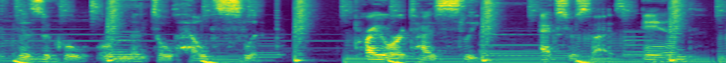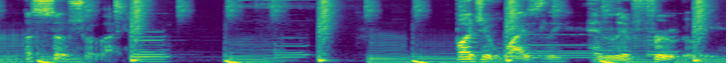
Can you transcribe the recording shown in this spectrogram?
physical or mental health slip. Prioritize sleep, exercise, and a social life. Budget wisely and live frugally.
